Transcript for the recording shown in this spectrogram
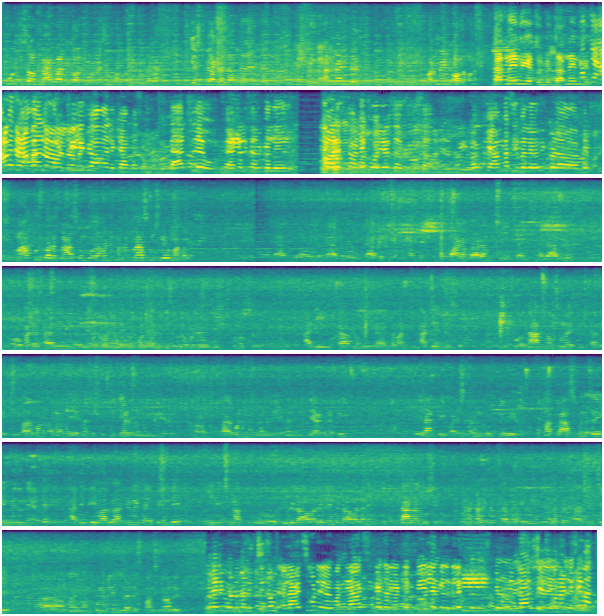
పూర్తి సార్ ఫ్యాకల్టీ కావచ్చు ప్రొఫెసర్ పంపించుకుంటారా గెస్ట్ ఫ్యాకల్టీ పర్మనెంట్ లేదు పర్మనెంట్ కావాలి మనకి? ధర్నా ఎందుకు చేస్తారు మీరు ధర్నా ఎందుకు క్యాంపస్ కావాలి ల్యాబ్స్ లేవు ఫ్యాకల్టీ సరిగ్గా లేదు. కాలేజ్ స్టార్ట్ ఫోర్ ఇయర్స్ అవుతుంది సార్. మాకు క్యాంపస్ ఇవ్వలేదు ఇక్కడ. మాకు క్లాస్ రూమ్ పోదామంటే మన క్లాస్ రూమ్స్ లేవు మాకు వారం వారం చేయించాల్సిన ల్యాబ్లు. ఒకటేసారి తీసుకుని ఒకటే తీసుకుని వస్తుంది అది ప్రాబ్లం ఎంతమంది అడ్జస్ట్ చేస్తుంది ఇప్పుడు నాలుగు సంవత్సరాలు అవుతుంది స్టార్ట్ పదకొండు వందల నలభై ఐదు మంది విద్యార్థులు ఉన్నాయి పదకొండు వందల నలభై ఐదు మంది విద్యార్థులకి ఎలాంటి పరిష్కారం దొరకలేదు. మా క్లాస్ రూమ్స్ ఎనిమిది ఉన్నాయంటే ఆ డిగ్రీ వాళ్ళు అగ్రిమెంట్ అయిపోయింది. మీ నుంచి మాకు బిల్లు రావాలి రెంట్ కావాలని చాలా విషయం మన కలెక్టర్ సార్ దగ్గర కలెక్టర్ సార్ నుంచి మనం అనుకున్న రేంజ్లో రెస్పాన్స్ రాలేదు. టెంపరీ ఉండమని ఇచ్చారు ల్యాబ్స్ కూడా లేవు. మాకు ల్యాబ్స్ ఇంకా జరగట్లేదు ఫీల్డ్కి వెళ్ళట్లేదు ఇప్పుడు మేము ల్యాబ్స్ చేసుకోవాలంటే మేము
